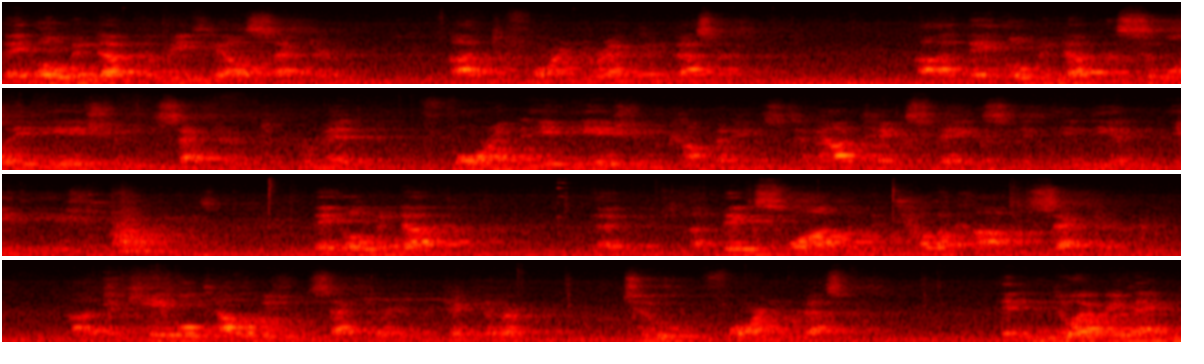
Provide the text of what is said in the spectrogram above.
they opened up the retail sector uh, to foreign direct investment. Uh, they opened up the civil aviation sector to permit foreign aviation companies to now take stakes in Indian aviation companies. They opened up a, a big swath of the telecom sector, uh, the cable television sector in particular, to foreign investment. They didn't do everything.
